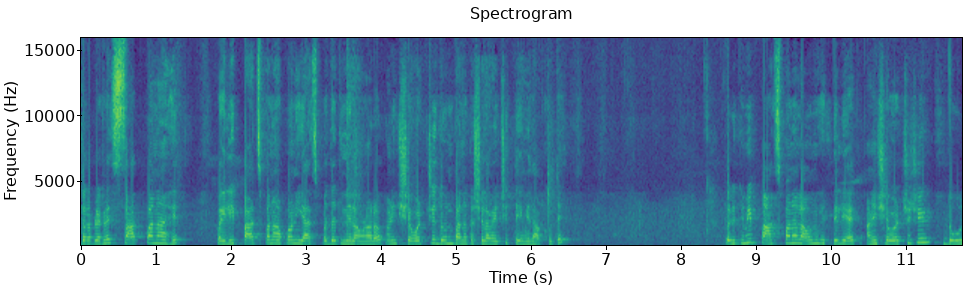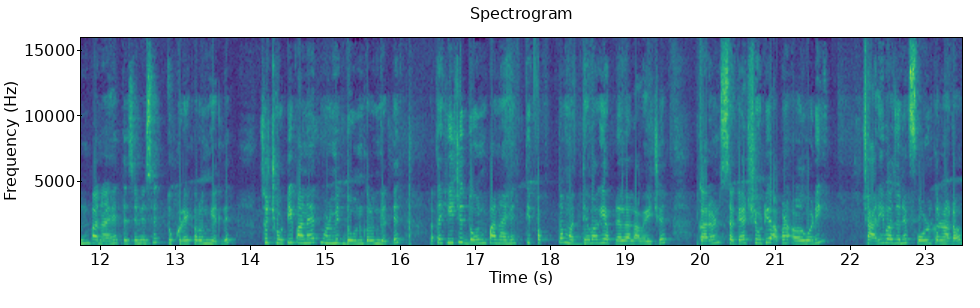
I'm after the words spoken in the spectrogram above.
तर आपल्याकडे सात पानं आहेत. पहिली पाच पानं आपण याच पद्धतीने लावणार आहोत आणि शेवटची दोन पानं कशी लावायची ते मी दाखवते. तर इथे मी पाच पानं लावून घेतलेली आहेत आणि शेवटची जी दोन पानं आहेत त्याचे मी असे तुकडे करून घेतलेत. सो छोटी पानं आहेत म्हणून मी दोन करून घेतलेत. आता ही जी दोन पानं आहेत ती फक्त मध्यभागी आपल्याला लावायची आहेत. कारण सगळ्यात शेवटी आपण अळवडी चारी बाजूने फोल्ड करणार आहोत.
